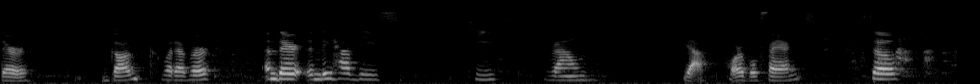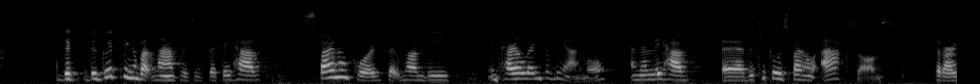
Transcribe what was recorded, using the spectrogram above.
their gunk, whatever, and they and they have these teeth, round, yeah, horrible fangs. So the the good thing about lampreys is that they have spinal cords that run the entire length of the animal, and then they have uh, reticulospinal axons that are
